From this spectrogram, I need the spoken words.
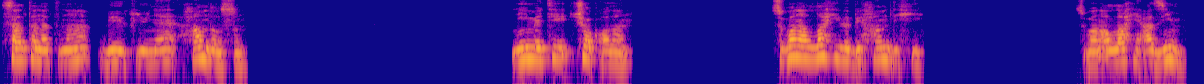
Saltanatına, büyüklüğüne hamdolsun. Nimeti çok olan, Subhanallahi ve bihamdihi. Subhanallahi azim.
